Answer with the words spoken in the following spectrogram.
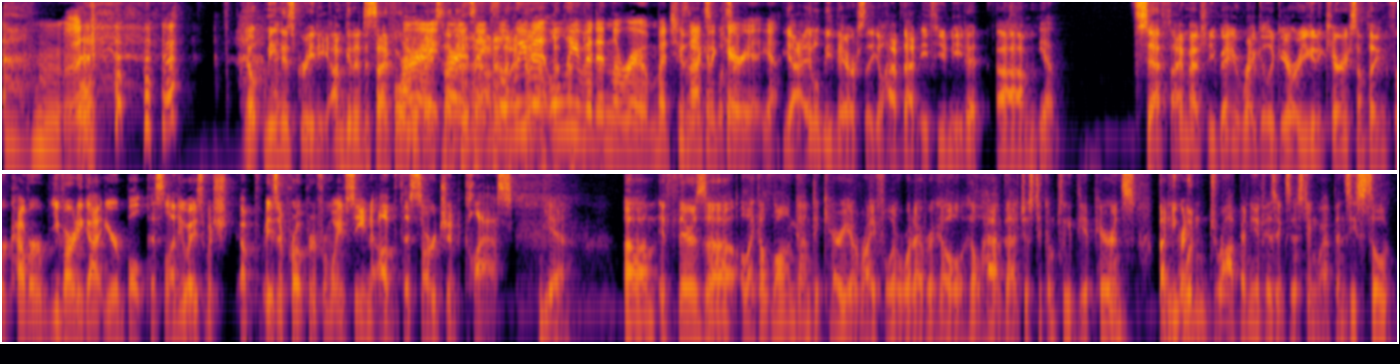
nope, Mina's greedy. I'm going to decide for all you right, based on right. that Thanks. sound. We'll leave it. We'll leave it in the room, but she's And not going to carry in- it. Yeah. Yeah, it'll be there so that you'll have that if you need it. Um, Yep. Seth, I imagine you've got your regular gear. Are you going to carry something for cover? You've already got your bolt pistol, anyways, which uh, is appropriate from what you've seen of the sergeant class. "Yeah." Um, if there's a like a long gun to carry a rifle or whatever, he'll he'll have that just to complete the appearance. But he Great. wouldn't drop any of his existing weapons. He's still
